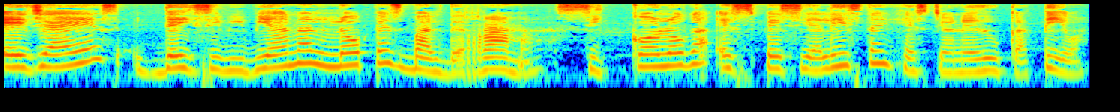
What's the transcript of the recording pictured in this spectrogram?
ella es Daisy Viviana López Valderrama, psicóloga especialista en gestión educativa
